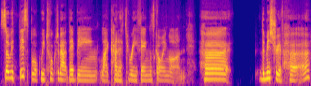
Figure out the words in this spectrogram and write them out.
so with this book we talked about there being like kind of three things going on her the mystery of her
